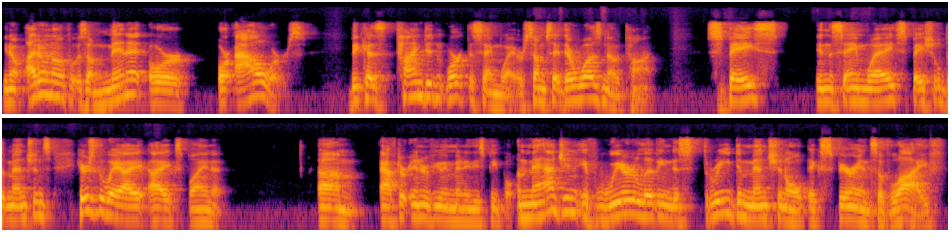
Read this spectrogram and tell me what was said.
you know, I don't know if it was a minute or or hours because time didn't work the same way. Or some say there was no time. Space in the same way, spatial dimensions. Here's the way I, I explain it. Um, after interviewing many of these people, imagine if we're living this three dimensional experience of life,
